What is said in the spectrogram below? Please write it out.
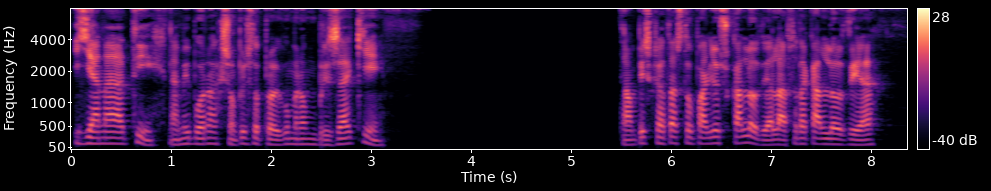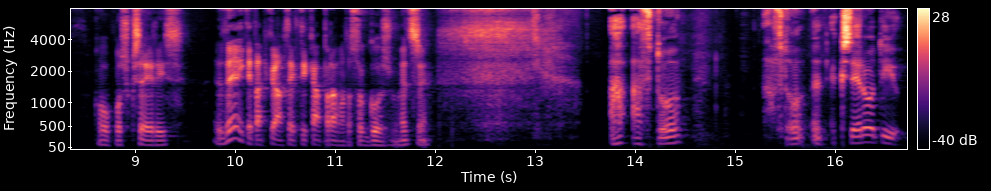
για να τι, να μην μπορώ να χρησιμοποιήσω το προηγούμενο μου μπριζάκι θα μου πεις κρατάς το παλιό σου καλώδιο αλλά αυτά τα καλώδια όπως ξέρεις δεν είναι και τα πιο ανθεκτικά πράγματα στον κόσμο, έτσι. Α, αυτό, αυτό, ε, ξέρω ότι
